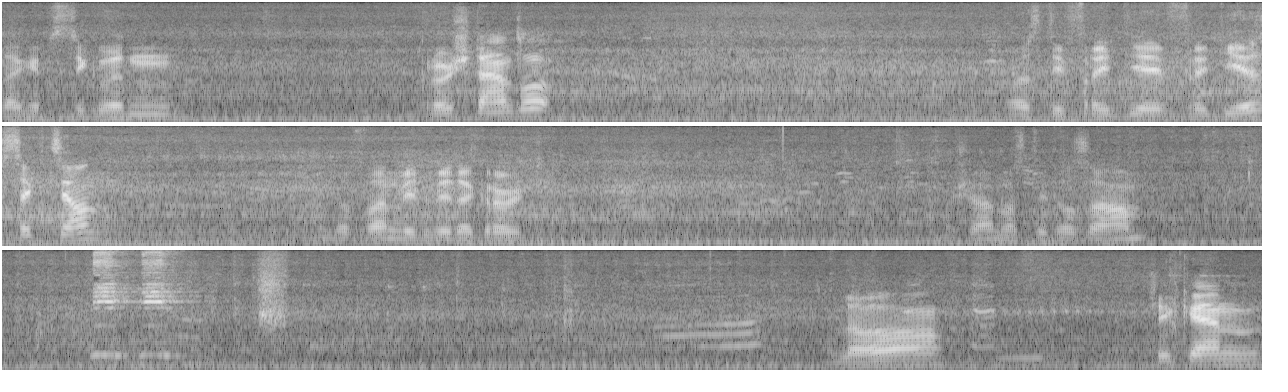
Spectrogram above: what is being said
Da gibt es die guten Grillstandel. Da ist die Frittier Frittiersektion. Und da vorne wird wieder grillt. Mal schauen, was die da so haben. Hallo. Chicken,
